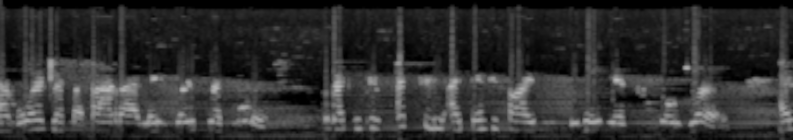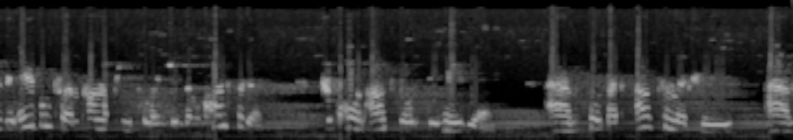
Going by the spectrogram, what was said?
um, words like Mampara, words like knowledge, so that we can actually identify these behaviors through those words and be able to empower people and give them confidence call out those behaviors. Um, so that ultimately, um,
